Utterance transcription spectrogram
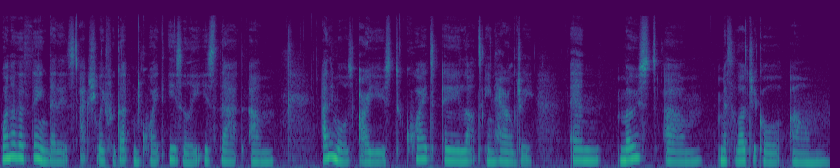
One other thing that is actually forgotten quite easily is that um, animals are used quite a lot in heraldry, and most um, mythological um,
